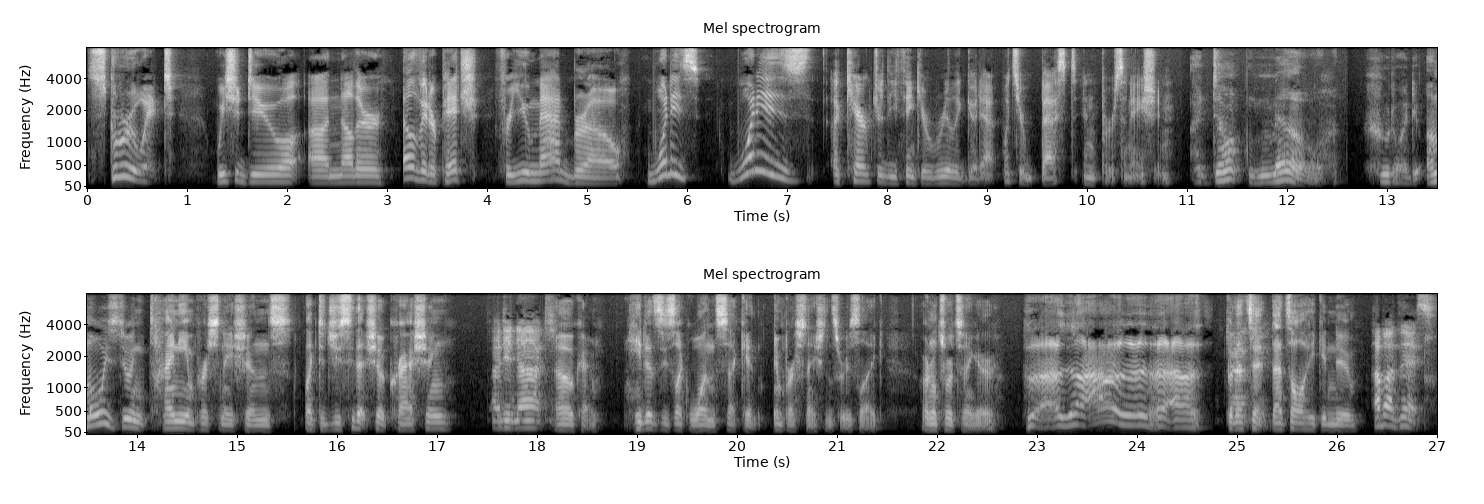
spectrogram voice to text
screw it. We should do another elevator pitch for You Mad Bro. What is what is a character that you think you're really good at? What's your best impersonation? I don't know. Who do I do? I'm always doing tiny impersonations. Like, did you see that show Crashing? I did not. Oh, okay. He does these like one second impersonations where he's like Arnold Schwarzenegger. But that's it. That's all he can do. How about this?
